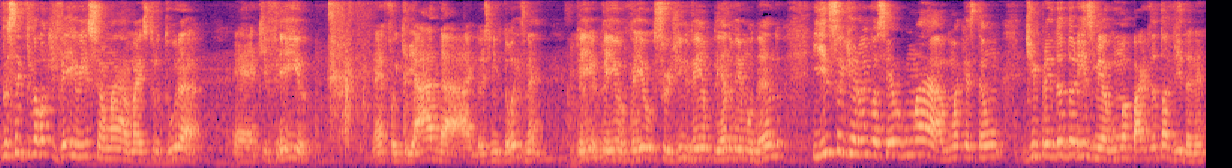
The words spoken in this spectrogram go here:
Você falou que veio isso, é uma, uma estrutura é, que veio, né, foi criada em 2002, né? Veio, veio, veio surgindo, veio ampliando, veio mudando. E isso gerou em você alguma, alguma questão de empreendedorismo em alguma parte da tua vida, né?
